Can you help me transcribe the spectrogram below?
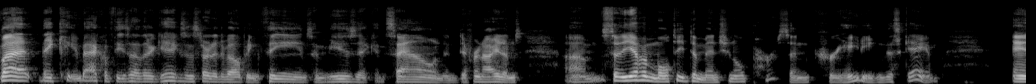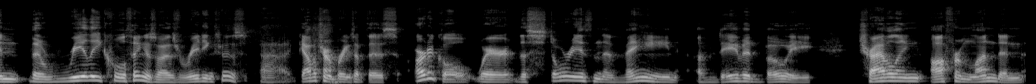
but they came back with these other gigs and started developing themes and music and sound and different items. Um, so you have a multi-dimensional person creating this game. And the really cool thing is, I was reading through this, uh, Galvatron brings up this article where the story is in the vein of David Bowie traveling off from London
